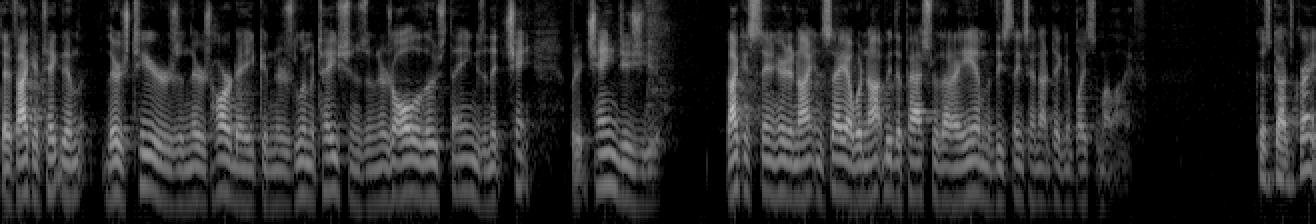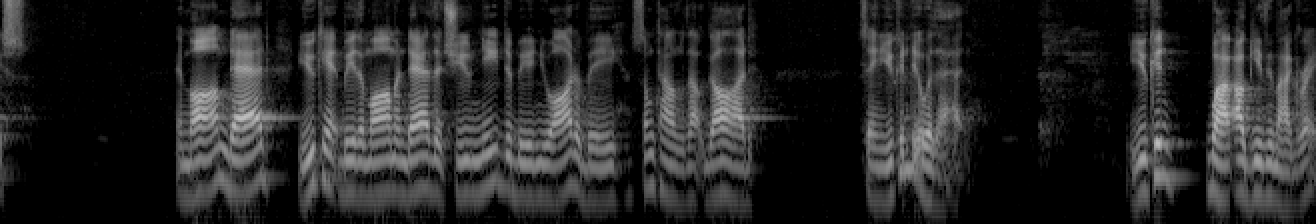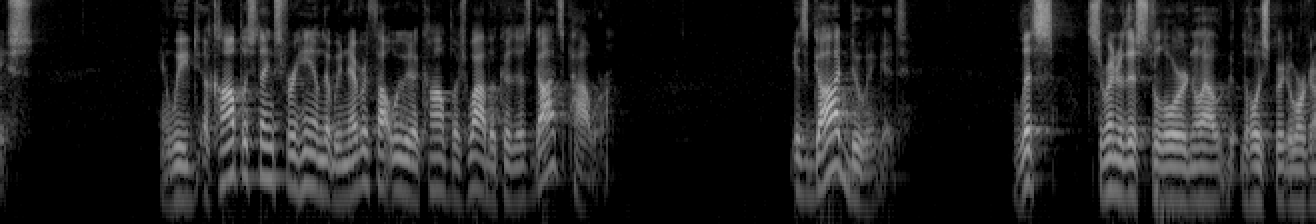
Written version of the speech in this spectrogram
that if I could take them, there's tears and there's heartache and there's limitations and there's all of those things, and it cha- but it changes you. I could stand here tonight and say I would not be the pastor that I am if these things had not taken place in my life. Because God's grace. And mom, dad, you can't be the mom and dad that you need to be and you ought to be, sometimes without God saying, You can deal with that. You can, well, I'll give you my grace. And we accomplish things for Him that we never thought we would accomplish. Why? Because it's God's power, it's God doing it. Let's surrender this to the Lord and allow the Holy Spirit to work in our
